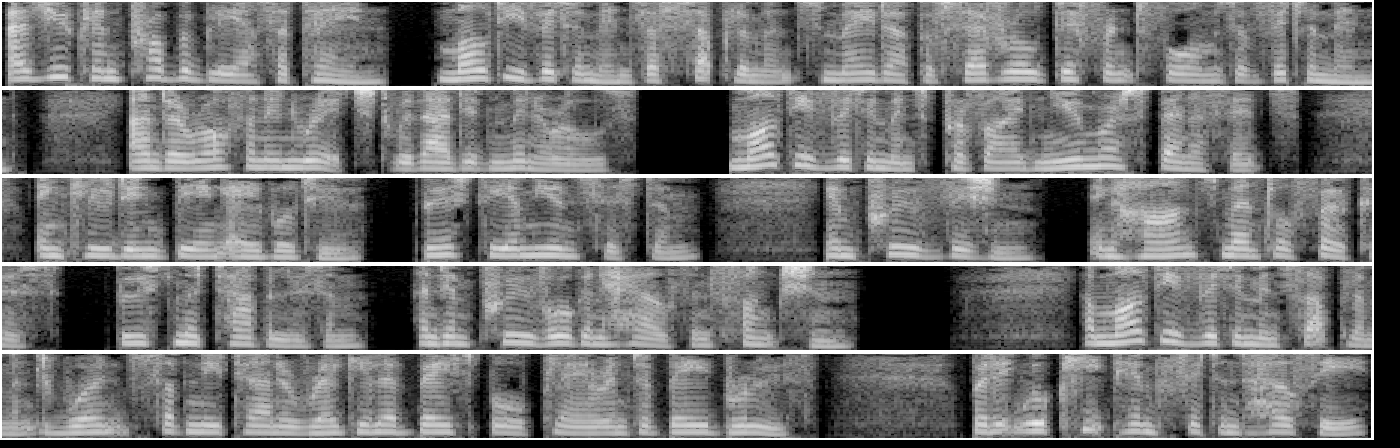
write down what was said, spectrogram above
As you can probably ascertain, multivitamins are supplements made up of several different forms of vitamin, and are often enriched with added minerals. Multivitamins provide numerous benefits, including being able to boost the immune system, improve vision, enhance mental focus, boost metabolism, and improve organ health and function. A multivitamin supplement won't suddenly turn a regular baseball player into Babe Ruth, but it will keep him fit and healthy,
